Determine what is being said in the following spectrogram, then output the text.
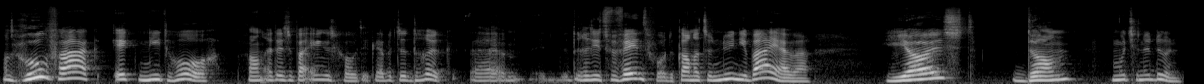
Want hoe vaak ik niet hoor van het is erbij ingeschoten, ik heb het te druk, er is iets vervelends voor, ik kan het er nu niet bij hebben. Juist dan moet je het doen.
